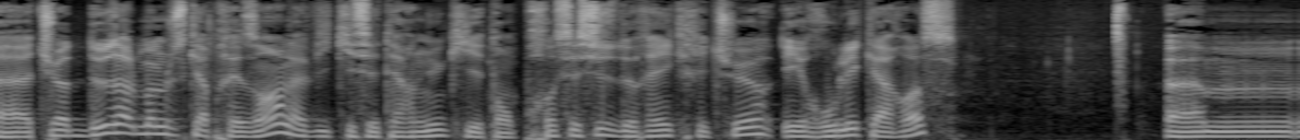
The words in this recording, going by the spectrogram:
Euh, tu as deux albums jusqu'à présent, La vie qui s'éternue, qui est en processus de réécriture, et Rouler carrosse. Euh,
